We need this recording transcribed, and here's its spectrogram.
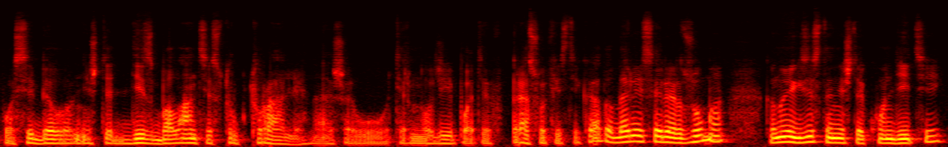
posibil niște disbalanțe structurale. Da? Așa o terminologie poate prea sofisticată, dar ele se rezumă că nu există niște condiții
